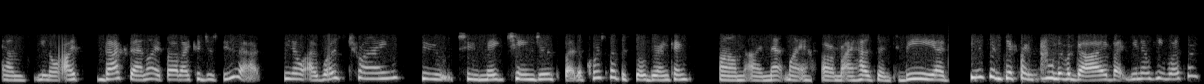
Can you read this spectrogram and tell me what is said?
And you know, I back then I thought I could just do that. You know, I was trying to to make changes, but of course I was still drinking um, I met my or my husband to be. He's a different kind of a guy, but you know, he wasn't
